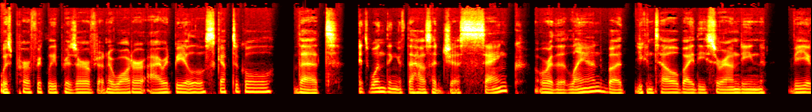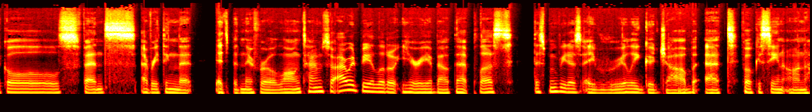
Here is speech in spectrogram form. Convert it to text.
was perfectly preserved underwater, I would be a little skeptical that it's one thing if the house had just sank or the land, but you can tell by the surrounding vehicles, fence, everything that it's been there for a long time. So I would be a little eerie about that. Plus, this movie does a really good job at focusing on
